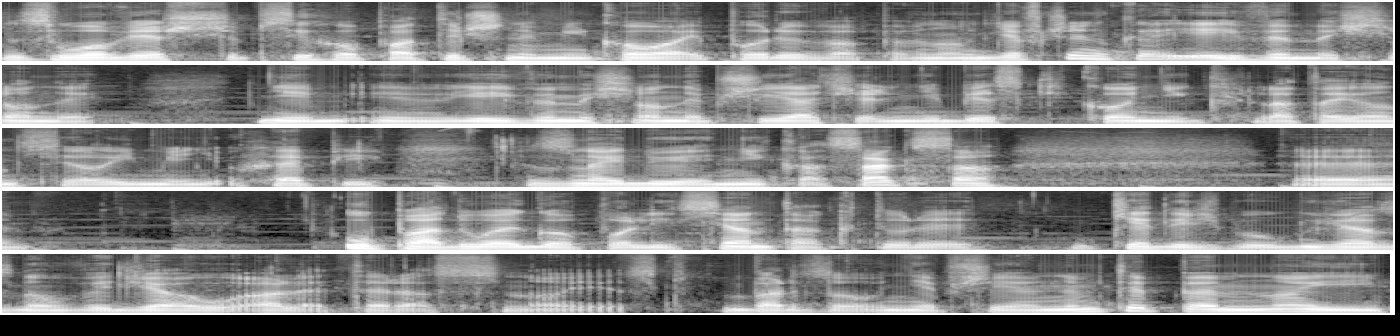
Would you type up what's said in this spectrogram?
Złowieszczy, psychopatyczny Mikołaj porywa pewną dziewczynkę, jej wymyślony, nie, jej wymyślony przyjaciel, niebieski konik latający o imieniu Happy, znajduje Nika Saxa, e, upadłego policjanta, który kiedyś był gwiazdą wydziału, ale teraz no, jest bardzo nieprzyjemnym typem, no i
